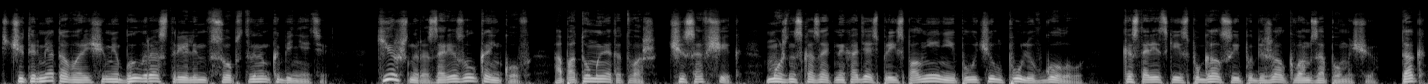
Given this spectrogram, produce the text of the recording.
с четырьмя товарищами был расстрелян в собственном кабинете. Киршнера зарезал Коньков, а потом и этот ваш часовщик, можно сказать, находясь при исполнении, получил пулю в голову. Косторецкий испугался и побежал к вам за помощью. Так?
